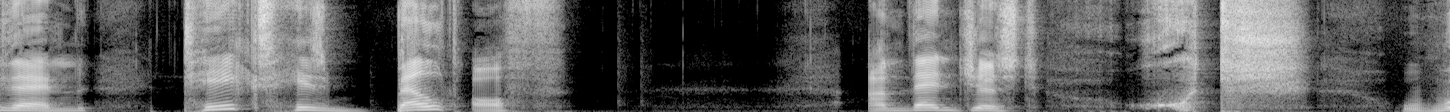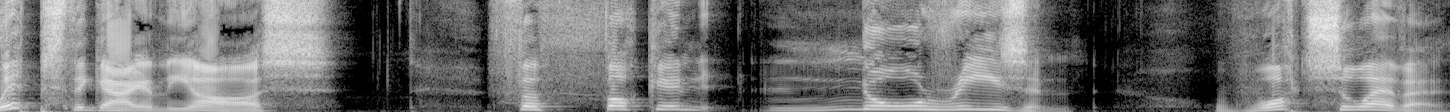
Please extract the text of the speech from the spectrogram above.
then takes his belt off and then just whoosh, whips the guy in the arse for fucking no reason whatsoever.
